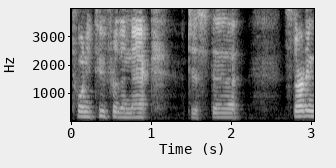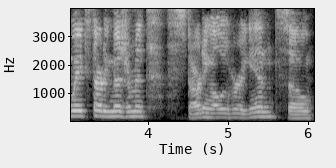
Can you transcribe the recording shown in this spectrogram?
22 for the neck. Just uh, starting weight, starting measurement, starting all over again. So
